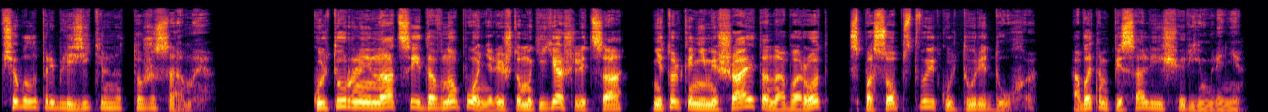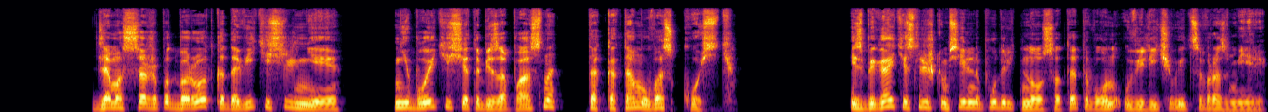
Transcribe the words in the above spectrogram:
Все было приблизительно то же самое. Культурные нации давно поняли, что макияж лица не только не мешает, а наоборот способствует культуре духа. Об этом писали еще римляне. Для массажа подбородка давите сильнее. Не бойтесь, это безопасно, так как там у вас кость. Избегайте слишком сильно пудрить нос, от этого он увеличивается в размере.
